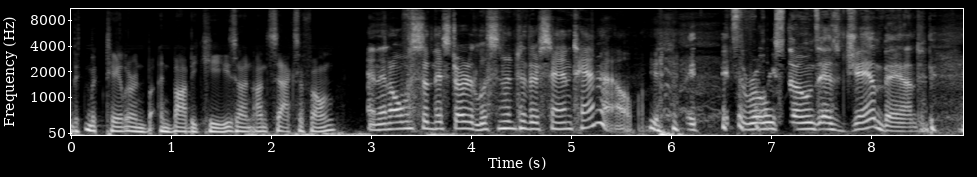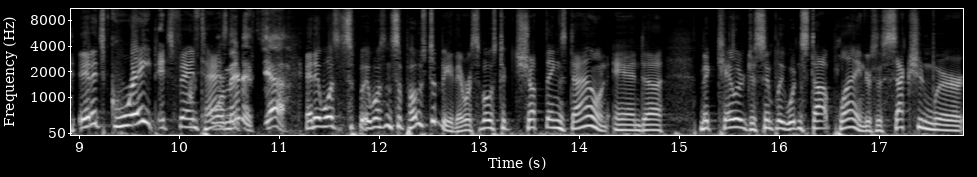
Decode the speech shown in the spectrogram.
Mick, Mick Taylor and, and Bobby Keys on, on saxophone. And then all of a sudden they started listening to their Santana album. It, it's the Rolling Stones as jam band. And it's great. It's fantastic. Four minutes, yeah. And it wasn't it wasn't supposed to be. They were supposed to shut things down, and uh, Mick Taylor just simply wouldn't stop playing. There's a section where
